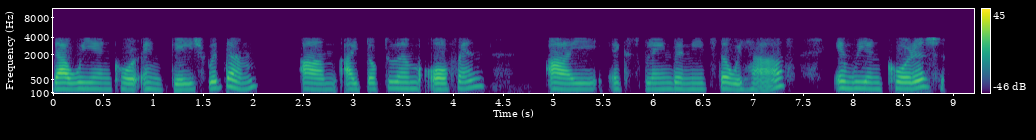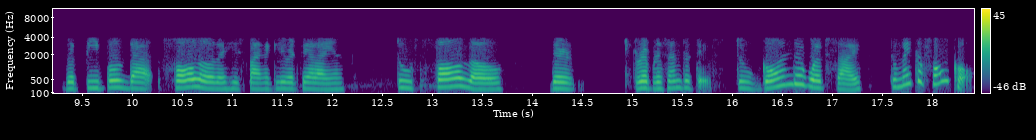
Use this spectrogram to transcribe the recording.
that we engage with them. Um, I talk to them often. I explain the needs that we have and we encourage the people that follow the Hispanic Liberty Alliance to follow their representatives to go on their website to make a phone call.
